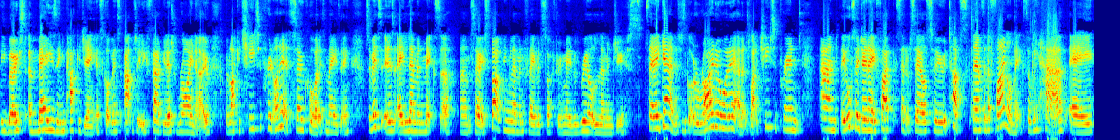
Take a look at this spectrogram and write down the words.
the most amazing packaging. It's got this absolutely fabulous rhino with like a cheetah print on it. It's so cool, but it's amazing. So this is a lemon mixer. Um, so a sparkling lemon flavoured soft drink made with real lemon juice. So again, this has got a rhino on it and it's like cheetah print and they also donate 5% of sales to Tusk. And then for the final mixer we have a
